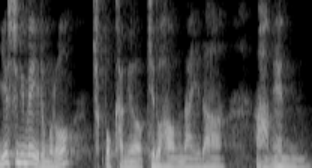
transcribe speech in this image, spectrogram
예수님의 이름으로 축복하며 기도하옵나이다. 아멘.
